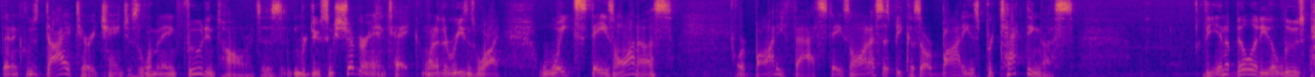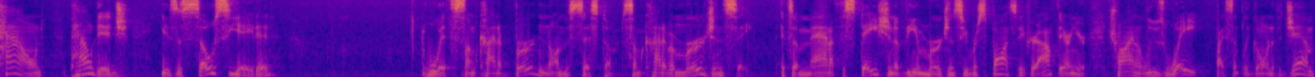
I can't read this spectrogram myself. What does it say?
that includes dietary changes, eliminating food intolerances, reducing sugar intake. One of the reasons why weight stays on us or body fat stays on us is because our body is protecting us. The inability to lose pound, poundage, is associated with some kind of burden on the system, some kind of emergency. It's a manifestation of the emergency response. If you're out there and you're trying to lose weight by simply going to the gym,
